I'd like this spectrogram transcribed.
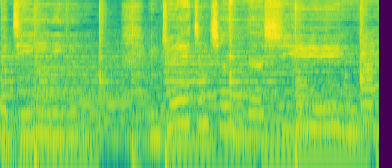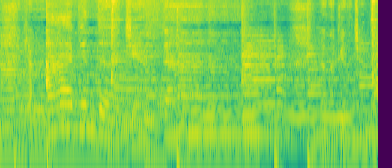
不停，用最真诚的心，让爱变得简单，让它变得简单。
